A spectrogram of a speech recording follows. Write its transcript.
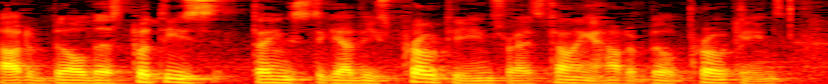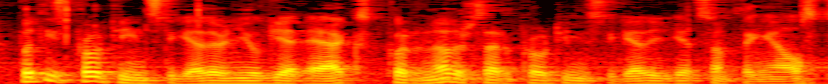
how to build this. Put these things together, these proteins, right? It's telling you how to build proteins. Put these proteins together and you'll get X. Put another set of proteins together, you get something else.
